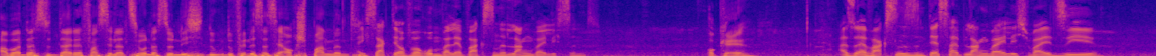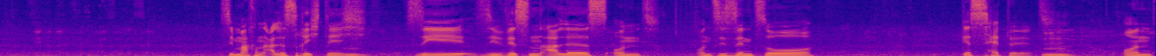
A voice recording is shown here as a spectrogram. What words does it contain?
Aber dass du deine Faszination, dass du nicht, du, du findest das ja auch spannend. Ich sag dir auch warum, weil Erwachsene langweilig sind. Okay. Also Erwachsene sind deshalb langweilig, weil sie sie machen alles richtig, hm. sie, sie wissen alles und, und sie sind so gesettelt. Mhm. Und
